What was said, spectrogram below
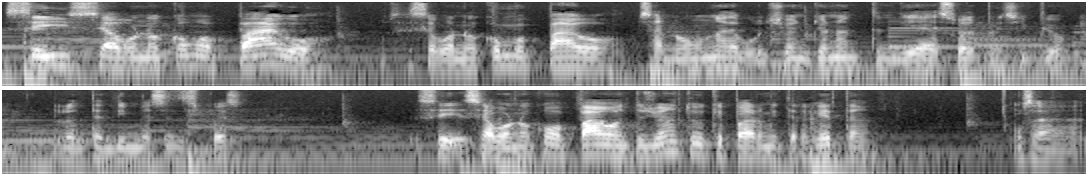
Se, se abonó como pago, o sea, se abonó como pago, o sea, no una devolución. Yo no entendía eso al principio, lo entendí meses después. Sí, se abonó como pago, entonces yo no tuve que pagar mi tarjeta. O sea,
